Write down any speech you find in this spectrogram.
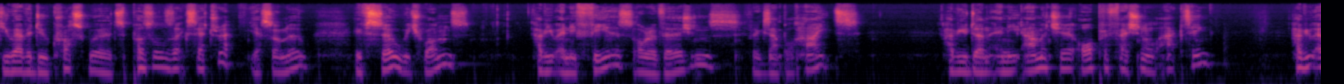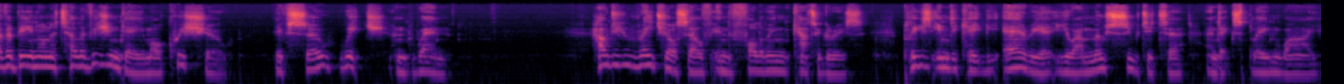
Do you ever do crosswords, puzzles, etc.? Yes or no? If so, which ones? Have you any fears or aversions? For example, heights? Have you done any amateur or professional acting? Have you ever been on a television game or quiz show? If so, which and when? How do you rate yourself in the following categories? Please indicate the area you are most suited to and explain why.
